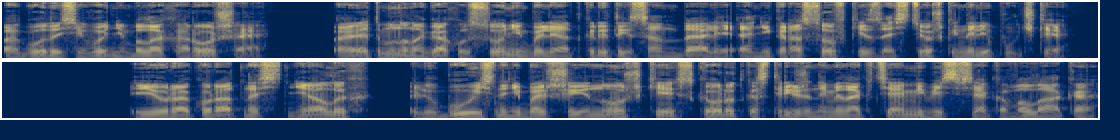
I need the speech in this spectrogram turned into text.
Погода сегодня была хорошая, поэтому на ногах у Сони были открытые сандали, а не кроссовки с застежкой на липучке. Юра аккуратно снял их, любуясь на небольшие ножки с коротко стриженными ногтями без всякого лака.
